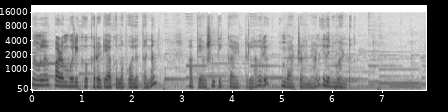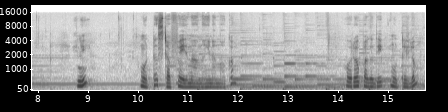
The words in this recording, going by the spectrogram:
നമ്മൾ പഴംപൊരിക്കൊക്കെ റെഡിയാക്കുന്ന പോലെ തന്നെ അത്യാവശ്യം തിക്കായിട്ടുള്ള ഒരു ബാറ്റർ തന്നെയാണ് ഇതിനും വേണ്ടത്. ഇനി മുട്ട സ്റ്റഫ് ചെയ്യുന്നതാണ് ഇങ്ങനെ നോക്കാം. ഓരോ പകുതി മുട്ടയിലും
